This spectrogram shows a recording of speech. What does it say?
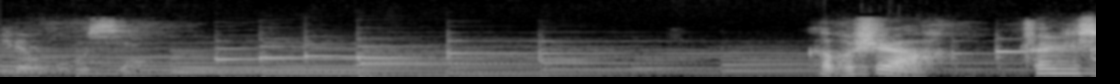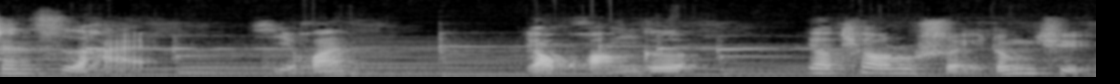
却无限，可不是啊！春深似海，喜欢要狂歌，要跳入水中去，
